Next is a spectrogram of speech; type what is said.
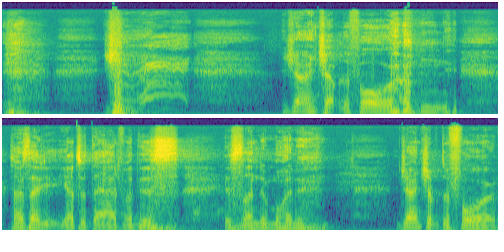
John chapter 4. Someone said, You're too tired for this. It's Sunday morning. John chapter 4.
